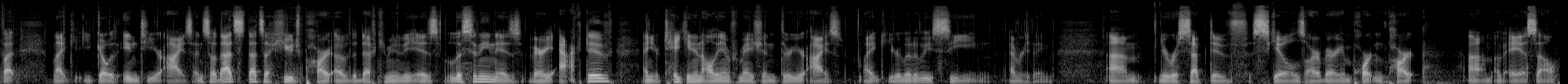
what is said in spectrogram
but like it goes into your eyes. And so that's that's a huge part of the deaf community is listening is very active and you're taking in all the information through your eyes. Like you're literally seeing everything. Um, your receptive skills are a very important part um, of ASL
